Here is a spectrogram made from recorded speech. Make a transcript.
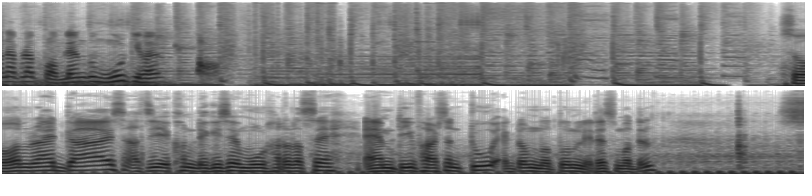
মানে আপোনাৰ প্ৰব্লেমটো মোৰ কি হয়? চ' অল ৰাইট গাইজ আজি এখন দেখিছে মোৰ হাতত আছে এম টি ভাৰ্চন টু একদম নতুন লেটেষ্ট মডেল চ'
